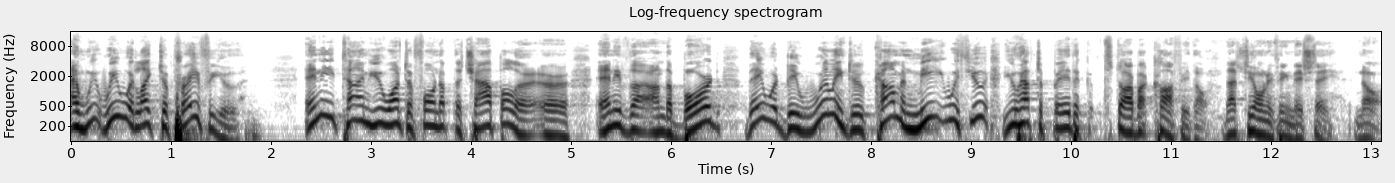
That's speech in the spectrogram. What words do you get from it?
And we, we would like to pray for you. Anytime you want to phone up the chapel or, or, any of the on the board, they would be willing to come and meet with you. You have to pay the Starbucks coffee, though. That's the only thing they say. No.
